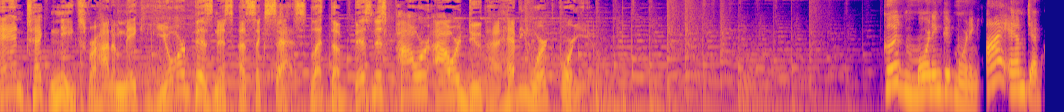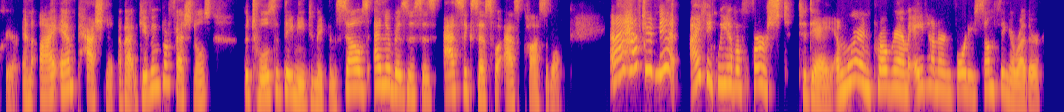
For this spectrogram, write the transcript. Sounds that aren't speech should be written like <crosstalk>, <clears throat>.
and techniques for how to make your business a success. Let the Business Power Hour do the heavy work for you. Good morning. Good morning. I am Deb Krier, and I am passionate about giving professionals the tools that they need to make themselves and their businesses as successful as possible. And I have to admit, I think we have a first today, and we're in program 840 something or other.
